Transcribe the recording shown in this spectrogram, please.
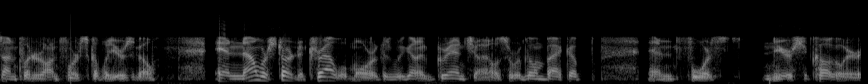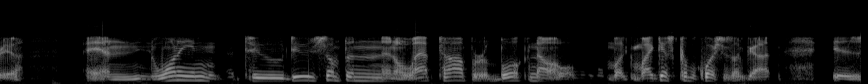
son put it on for us a couple of years ago. And now we're starting to travel more because we got a grandchild, so we're going back up and forth near Chicago area and wanting to do something in a laptop or a book. Now, my I guess a couple questions I've got is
